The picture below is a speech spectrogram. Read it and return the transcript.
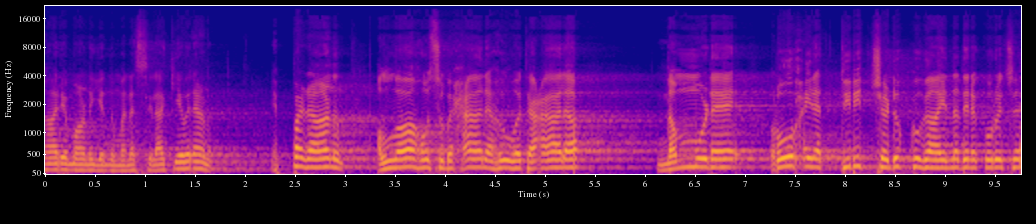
കാര്യമാണ് എന്ന് മനസ്സിലാക്കിയവരാണ്. എപ്പോഴാണ് അള്ളാഹു സുബാനഹുവ ആല നമ്മുടെ റൂഹിനെ തിരിച്ചെടുക്കുക എന്നതിനെക്കുറിച്ച്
